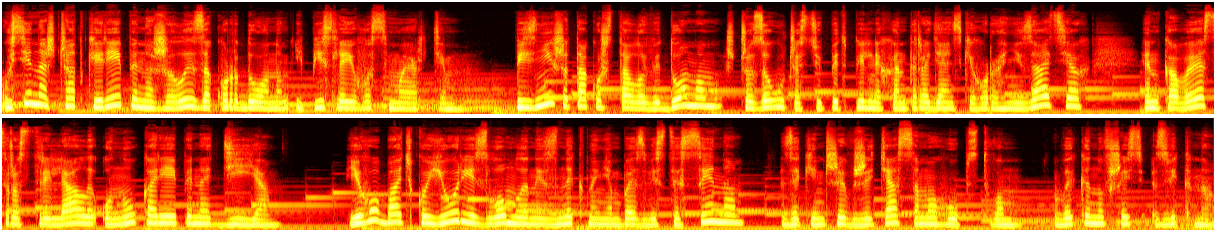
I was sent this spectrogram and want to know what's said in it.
Усі нащадки Рєпіна жили за кордоном і після його смерті. Пізніше також стало відомим, що за участю підпільних антирадянських організаціях НКВС розстріляли онука Рєпіна Дія. Його батько Юрій, зломлений зникненням безвісти сина, закінчив життя самогубством, викинувшись з вікна.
